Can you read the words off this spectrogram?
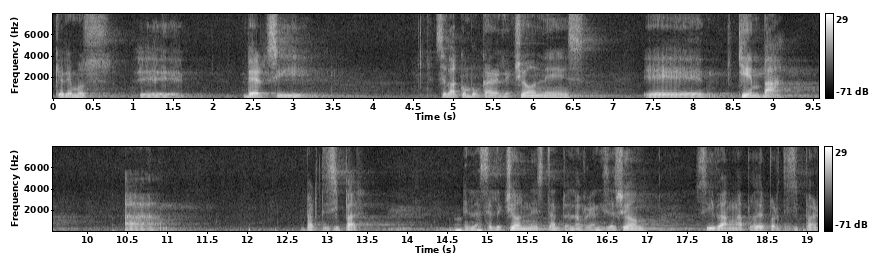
Queremos eh, ver si se va a convocar elecciones, eh, quién va a participar en las elecciones, tanto en la organización, si van a poder participar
